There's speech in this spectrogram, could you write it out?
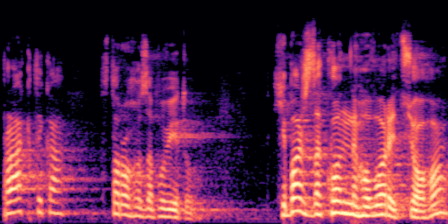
практика старого заповіту. Хіба ж закон не говорить цього?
